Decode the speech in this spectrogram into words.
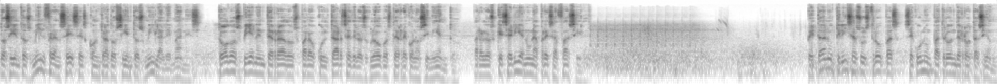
200.000 franceses contra 200.000 alemanes. Todos bien enterrados para ocultarse de los globos de reconocimiento, para los que serían una presa fácil. Petain utiliza sus tropas según un patrón de rotación.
